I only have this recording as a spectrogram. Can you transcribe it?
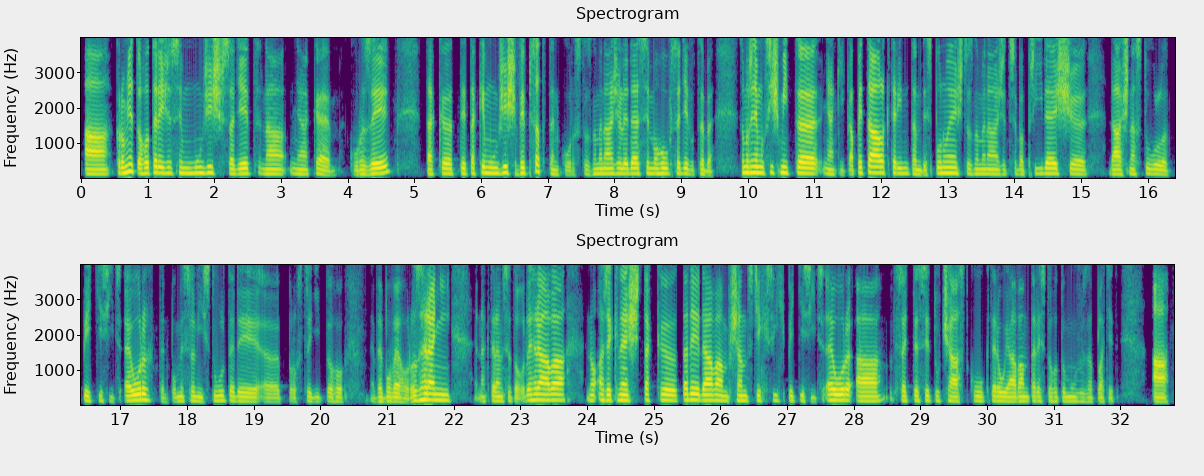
A kromě toho tedy, že si můžeš vsadit na nějaké kurzy, tak eh, ty taky můžeš vypsat ten kurz. To znamená, že lidé si mohou vsadit u tebe. Samozřejmě musíš mít eh, nějaký kapitál, kterým tam disponuješ, to znamená, že třeba přijdeš, eh, dáš na stůl 5000 eur, ten pomyslný stůl, tedy prostředí toho webového rozhraní, na kterém se to odehrává, no a řekneš, tak tady dávám v šanc těch svých 5000 eur a vsaďte si tu částku, kterou já vám tady z tohoto můžu zaplatit. A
